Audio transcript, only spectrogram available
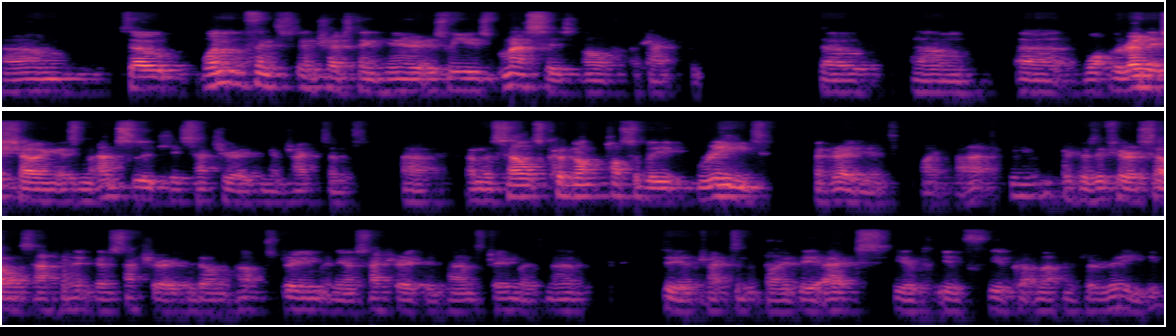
Um, so one of the things interesting here is we use masses of attractants. So um, uh, what the red is showing is an absolutely saturating attractant. Uh, and the cells could not possibly read a gradient like that, because if you're a cell sat in it, you're saturated on upstream and you're saturated downstream, there's no the attractant by dx, you've, you've, you've got nothing to read.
